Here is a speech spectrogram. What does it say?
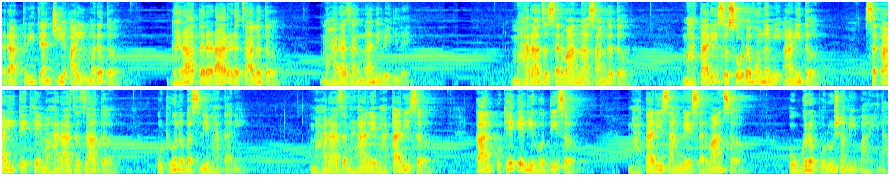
रात्री त्यांची आई मरत. घरात रडारड चालत. महाराजांना निवेदिले. महाराज सर्वांना सांगत म्हातारीस सोडवून मी आणीत. सकाळी तेथे महाराज जात. उठून बसली म्हातारी. महाराज म्हणाले म्हातारीस काल कुठे गेली होतीस? म्हातारी सांगे सर्वांस उग्र पुरुष मी पाहिला.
